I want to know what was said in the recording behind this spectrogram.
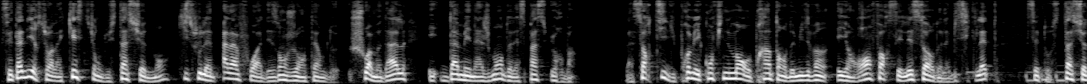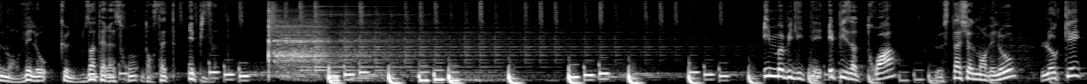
c'est-à-dire sur la question du stationnement qui soulève à la fois des enjeux en termes de choix modal et d'aménagement de l'espace urbain. La sortie du premier confinement au printemps 2020 ayant renforcé l'essor de la bicyclette, c'est au stationnement vélo que nous intéresserons dans cet épisode. Immobilité, épisode 3, le stationnement vélo, loqué.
